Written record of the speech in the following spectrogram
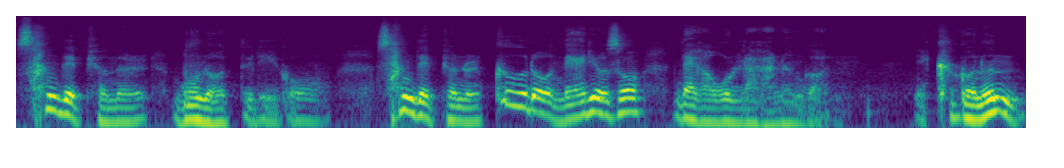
상대편을 무너뜨리고 상대편을 끌어내려서 내가 올라가는 것. 그거는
